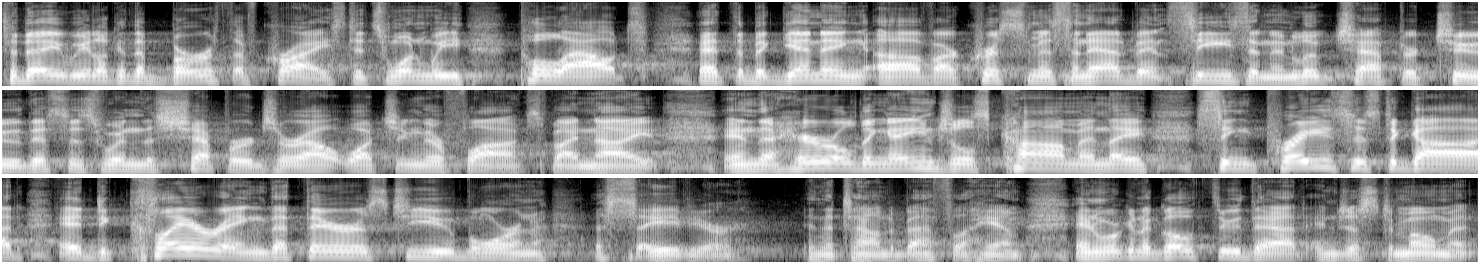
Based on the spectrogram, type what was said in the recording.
Today, we look at the birth of Christ. It's one we pull out at the beginning of our Christmas and Advent season in Luke chapter 2. This is when the shepherds are out watching their flocks by night, and the heralding angels come and they sing praises to God declaring that there is to you born a Savior in the town of Bethlehem. And we're going to go through that in just a moment.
